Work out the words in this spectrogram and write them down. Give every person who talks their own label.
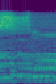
Speaker 1: so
